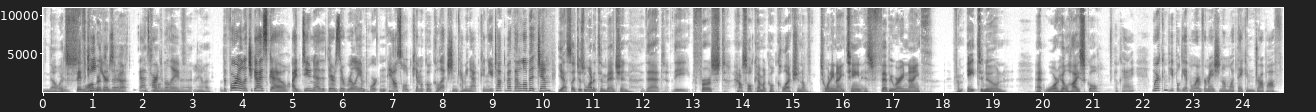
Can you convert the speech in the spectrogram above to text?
No, it's 15 longer years than ago. That's It's hard to believe. Yeah. Before I let you guys go, I do know that there's a really important household chemical collection coming up. Can you talk about that a little bit, Jim? Yes, I just wanted to mention that the first household chemical collection of 2019 is February 9th from 8 to noon at Warhill High School. Okay. Where can people get more information on what they can drop off?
